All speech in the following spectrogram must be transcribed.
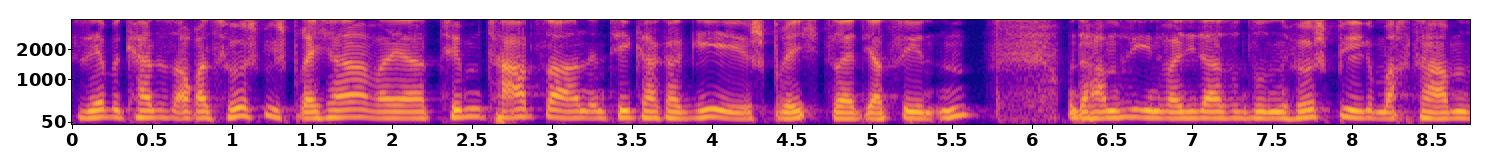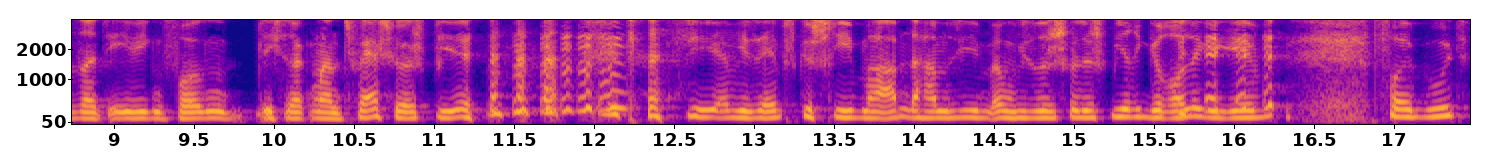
sehr bekannt ist, auch als Hörspielsprecher, weil er Tim Tarzan in TKKG spricht seit Jahrzehnten. Und da haben sie ihn, weil die da so, so ein Hörspiel gemacht haben seit ewigen Folgen, ich sag mal ein Trash-Hörspiel, das sie irgendwie selbst geschrieben haben, da haben sie ihm irgendwie so eine schöne, schwierige Rolle gegeben. Voll gut.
